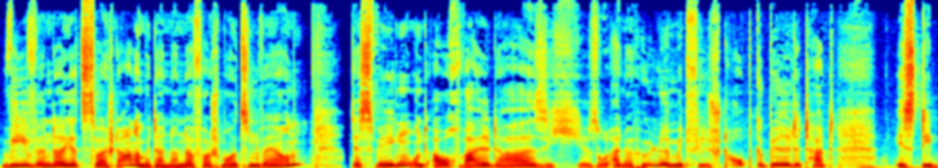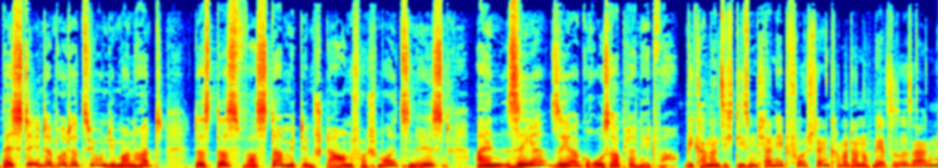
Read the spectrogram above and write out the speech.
wie wenn da jetzt zwei Sterne miteinander verschmolzen wären. Deswegen und auch weil da sich so eine Hülle mit viel Staub gebildet hat, ist die beste Interpretation, die man hat, dass das, was da mit dem Stern verschmolzen ist, ein sehr, sehr großer Planet war. Wie kann man sich diesen Planet vorstellen? Kann man da noch mehr zu sagen?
